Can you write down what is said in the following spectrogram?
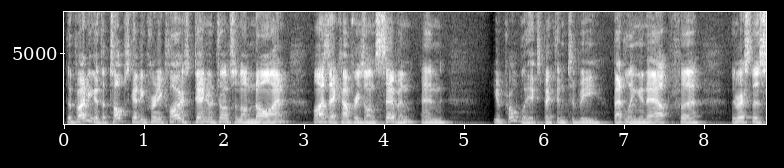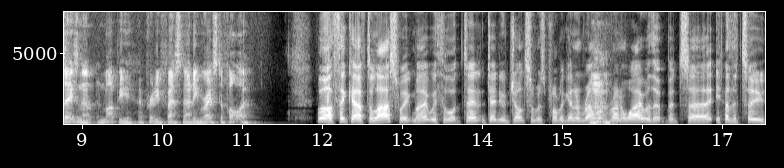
the voting at the top's getting pretty close. Daniel Johnson on nine, Isaac Humphries on seven, and you'd probably expect them to be battling it out for the rest of the season. It, might be a pretty fascinating race to follow. Well, I think after last week, mate, we thought Daniel Johnson was probably going to run mm. run away with it. But uh, you know, the two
